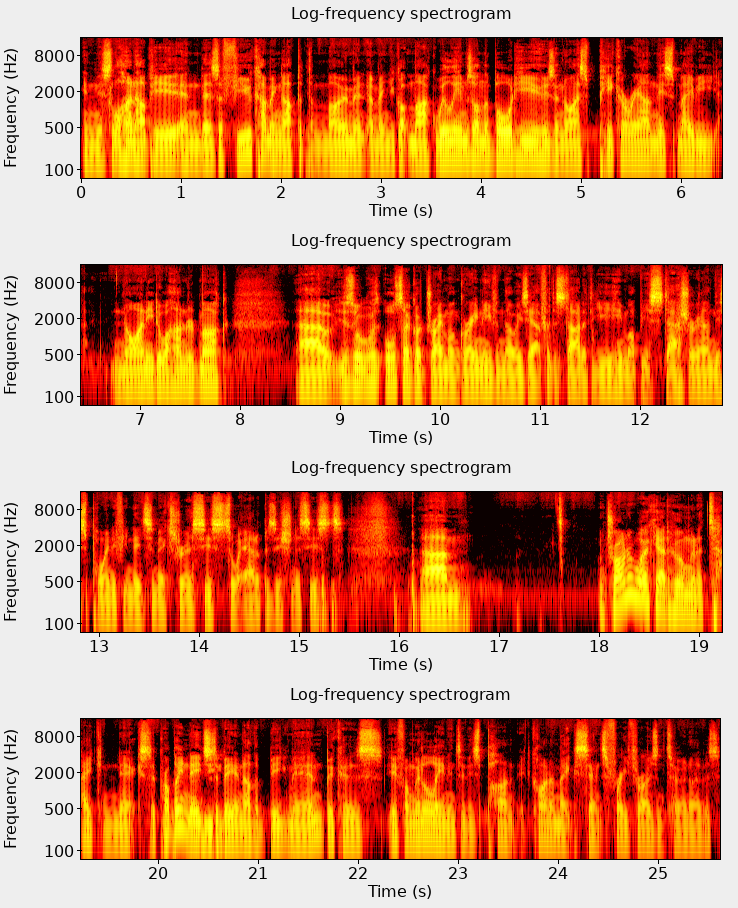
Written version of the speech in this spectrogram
in this lineup here, and there's a few coming up at the moment. I mean, you've got Mark Williams on the board here, who's a nice pick around this maybe 90 to 100 mark. Uh, he's also got Draymond Green, even though he's out for the start of the year. He might be a stash around this point if you need some extra assists or out of position assists. Um, I'm trying to work out who I'm going to take next. It probably needs mm-hmm. to be another big man because if I'm going to lean into this punt, it kind of makes sense free throws and turnovers.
